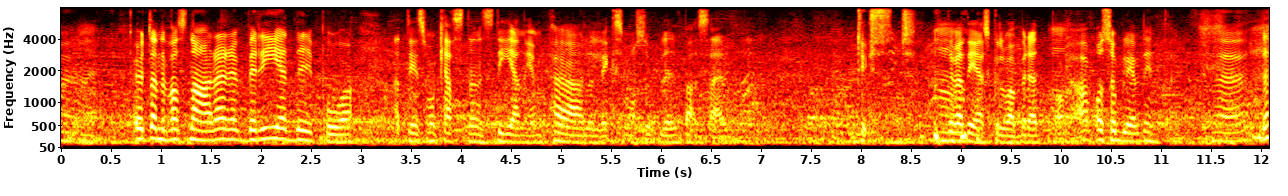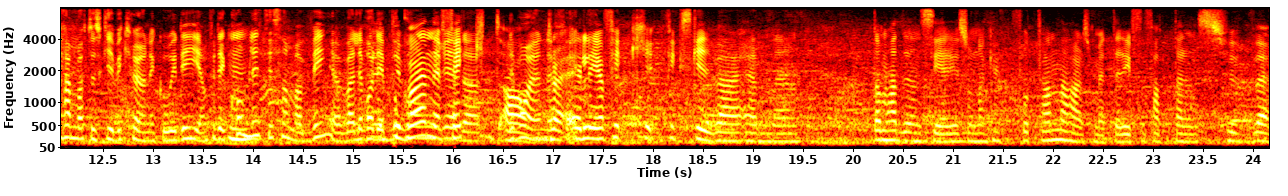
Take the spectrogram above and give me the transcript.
Nej. Utan det var snarare bered dig på att det är som att kasta en sten i en pöl liksom, och så blir det bara så här tyst. Det var det jag skulle vara beredd på. Och så blev det inte. Det här med att du skriver krönikor i DN, för det kom Mm. lite i samma veva, eller var det på det var en effekt redan? av, en effekt. eller jag fick, fick skriva en, eh, de hade en serie som de kanske fortfarande har som heter I författarens huvud.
